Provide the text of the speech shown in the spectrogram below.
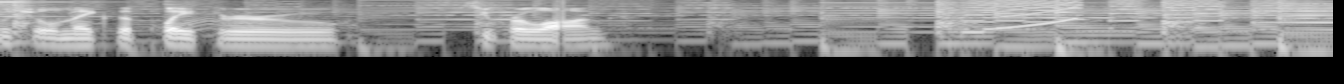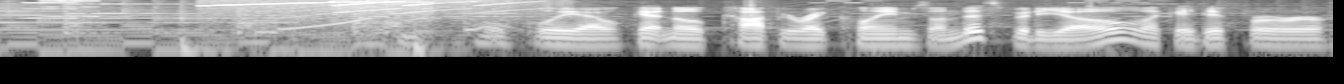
which will make the playthrough super long. Hopefully I will get no copyright claims on this video, like I did for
